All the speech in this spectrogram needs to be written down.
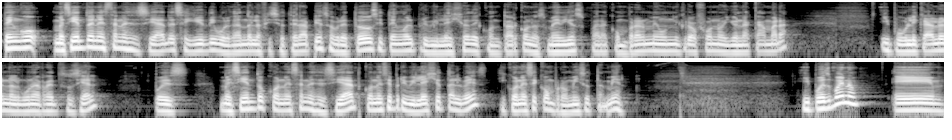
tengo, me siento en esta necesidad de seguir divulgando la fisioterapia, sobre todo si tengo el privilegio de contar con los medios para comprarme un micrófono y una cámara y publicarlo en alguna red social, pues me siento con esa necesidad, con ese privilegio tal vez y con ese compromiso también. Y pues bueno, eh,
